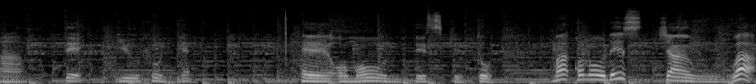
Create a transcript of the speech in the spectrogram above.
なっていうふうにね、えー、思うんですけどまあこのレスちゃんは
